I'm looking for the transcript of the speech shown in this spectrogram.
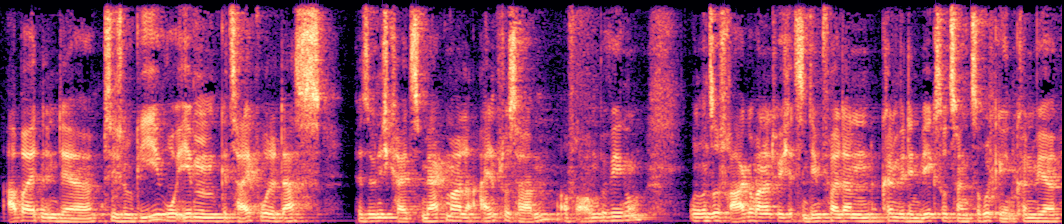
Arbeiten in der Psychologie, wo eben gezeigt wurde, dass Persönlichkeitsmerkmale Einfluss haben auf Augenbewegung. Und unsere Frage war natürlich jetzt in dem Fall dann, können wir den Weg sozusagen zurückgehen? Können wir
